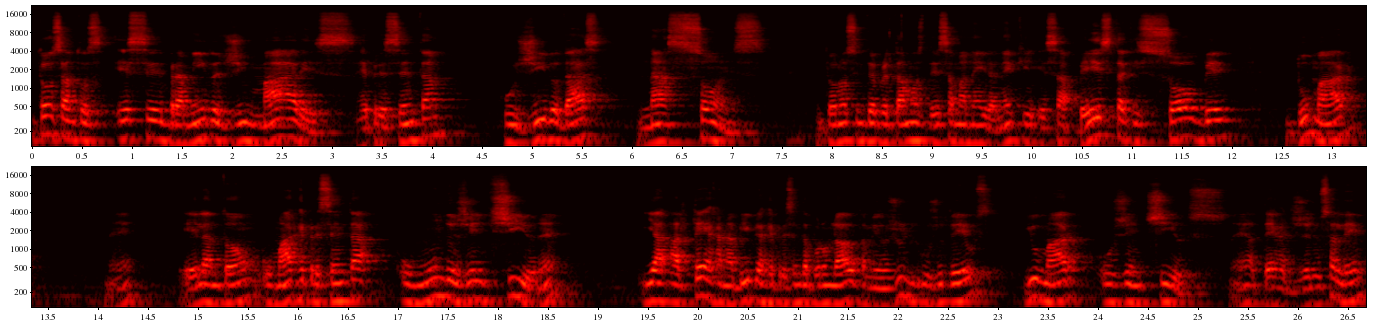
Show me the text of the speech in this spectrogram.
Então, Santos, esse bramido de mares representa rugido das nações. Então nós interpretamos dessa maneira, né, que essa besta que sobe do mar, né, ela então, o mar representa o mundo gentio, né? E a, a terra na Bíblia representa, por um lado, também os, judeus e o mar, os gentios. Né? A terra de Jerusalém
